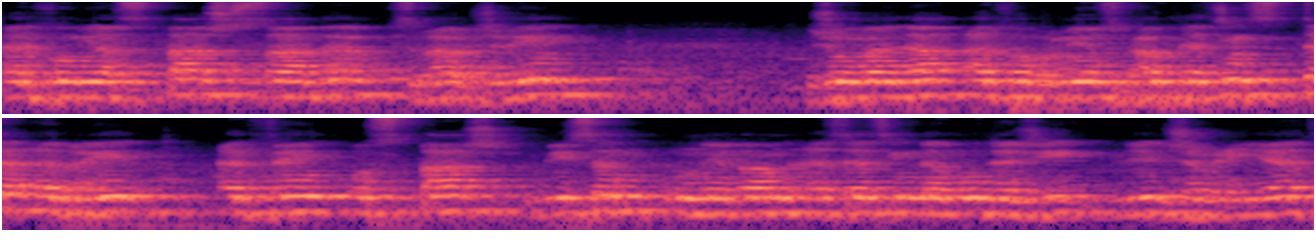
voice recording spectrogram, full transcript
1116 الصادر في 27 جمادى 1437 6 أبريل 2016 بسن النظام الأساسي النموذجي للجمعيات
